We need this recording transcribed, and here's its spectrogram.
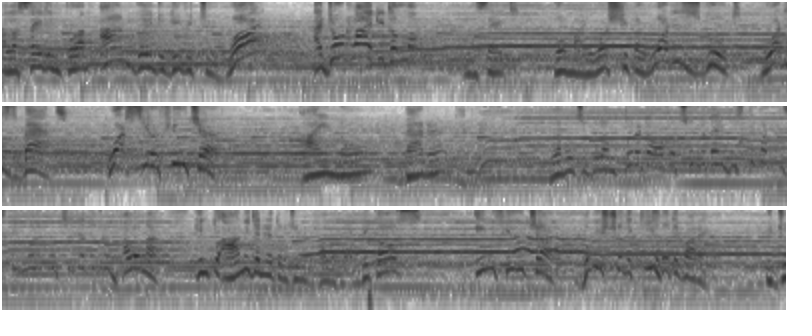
Allah said in Quran, I'm going to give it to you. Why? I don't like it, Allah. Allah said oh my worshipper, what is good? What is bad? What's your future? I know better than you. Allah বলছে বললাম, তোর এটা অপছন্দটা আমি বুঝতে পারতিস তুই মনে করছিস যে তোর ভালো না। কিন্তু আমি জানি না তোর জন্য ভালো না। বিকজ ইন ফিউচার ভবিষ্যতে কি হতে পারে? We do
